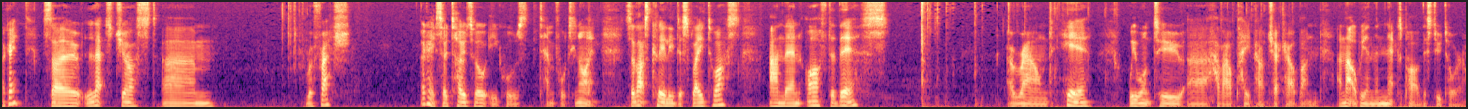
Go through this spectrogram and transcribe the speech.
Okay, so let's just um, refresh. Okay, so total equals 1049. So that's clearly displayed to us. And then after this, around here, we want to uh, have our PayPal checkout button. And that will be in the next part of this tutorial.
